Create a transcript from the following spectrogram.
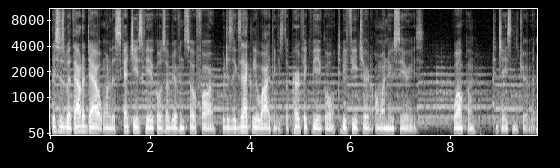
This is without a doubt one of the sketchiest vehicles I've driven so far, which is exactly why I think it's the perfect vehicle to be featured on my new series. Welcome to Jason's Driven.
